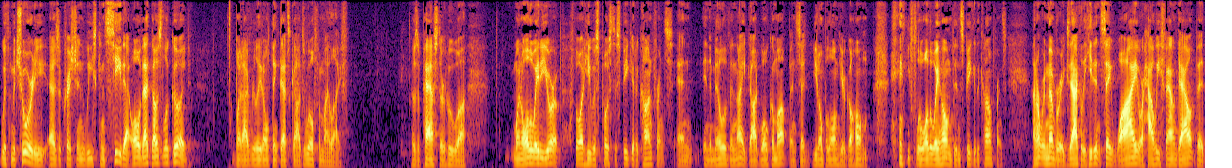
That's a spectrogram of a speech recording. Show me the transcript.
with maturity as a Christian we can see that, oh, that does look good, but I really don't think that's God's will for my life. There was a pastor who uh, went all the way to Europe, thought he was supposed to speak at a conference, and in the middle of the night, God woke him up and said, You don't belong here, go home. and he flew all the way home, didn't speak at the conference. I don't remember exactly. He didn't say why or how he found out that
